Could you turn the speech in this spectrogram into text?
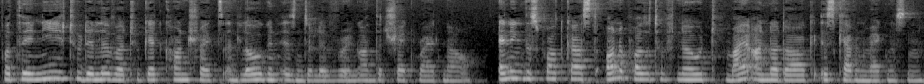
but they need to deliver to get contracts, and Logan isn't delivering on the track right now. Ending this podcast on a positive note, my underdog is Kevin Magnussen.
